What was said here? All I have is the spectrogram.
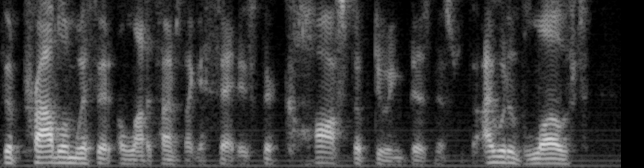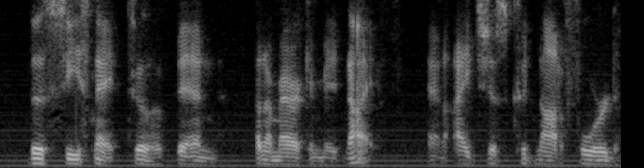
the problem with it a lot of times, like I said, is the cost of doing business. I would have loved the Sea Snake to have been an American-made knife, and I just could not afford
